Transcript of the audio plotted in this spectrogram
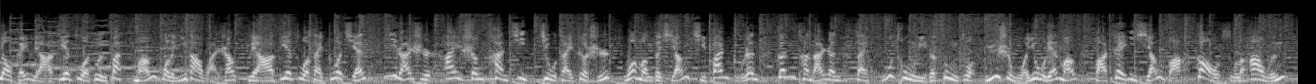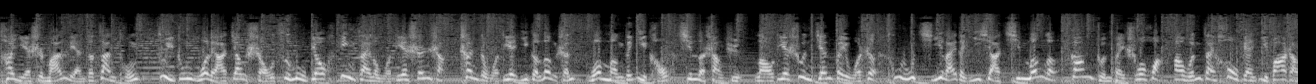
要给俩爹做顿饭。忙活了一大晚上，俩爹坐在桌前依然是唉声叹气。就在这时，我猛地想起班主任跟他男人在胡同里的动作，于是我又连忙把这一想法告诉了阿文，他也是满脸的赞同。最终，我俩将首次目标定在了我爹身上，趁着我爹一个愣神，我猛地一口亲了上去。老爹瞬间被我这突如其来的一下亲懵了，刚准备说话，阿文在后边一巴掌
